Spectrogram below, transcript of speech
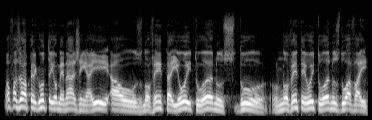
Vamos fazer uma pergunta em homenagem aí aos 98 anos do 98 anos do Havaí.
